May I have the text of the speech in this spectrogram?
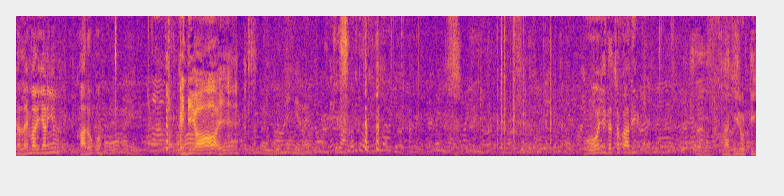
ਗੱਲਾਂ ਹੀ ਮਾਰੀ ਜਾਣੀਆਂ ਵਾਂ। ਖਾ ਲੋ ਕੋ। ਕਹਿੰਦੀ ਆ ਹਾਏ। ਉਹ ਜੀ ਦੱਸੋ ਕਾਦੀ ਲੱਗੀ ਰੋਟੀ।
